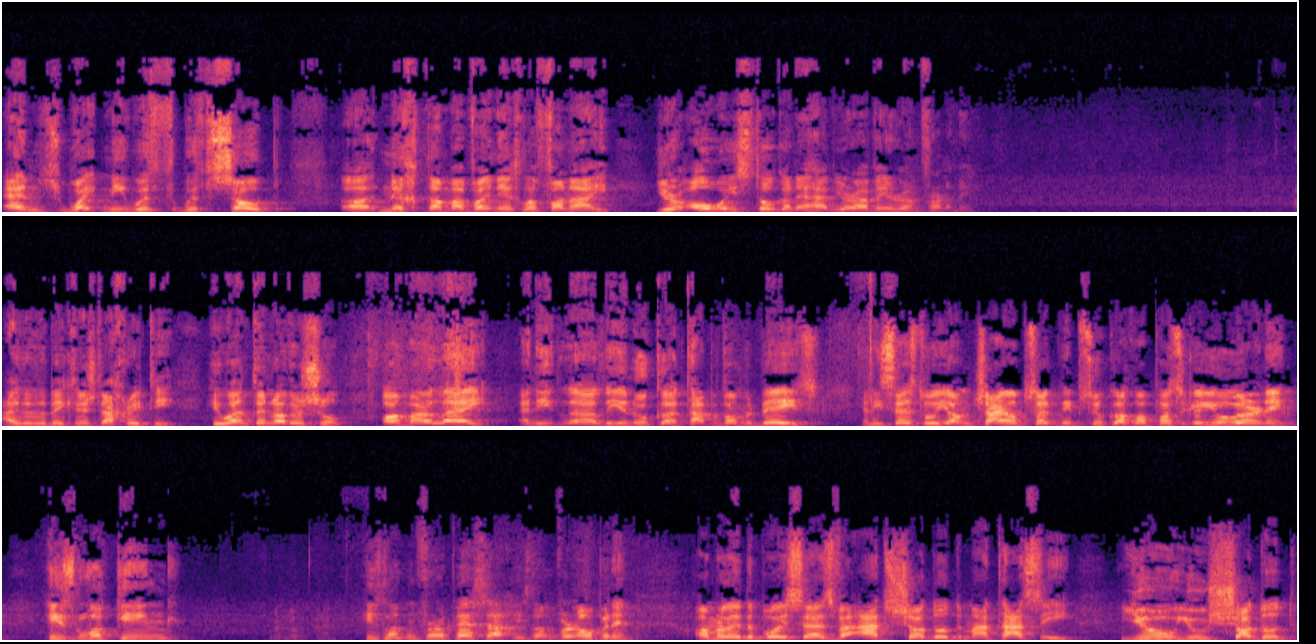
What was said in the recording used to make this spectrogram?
and wipe me with, with soap, uh, nichtam lafanai, you're always still going to have your Avera in front of me. Either the Beiknish Dachriti. He went to another shul. Omar Lay, and he, uh, Lianuka, top of Omid Beis. And he says to a young child, Psakli Psukach, what pasuk are you learning? He's looking, he's looking for a Pesach. He's looking for an opening. Omar Lay, the boy says, Va'at Shodod Matasi. You, you Shodod,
